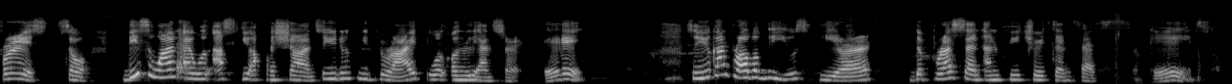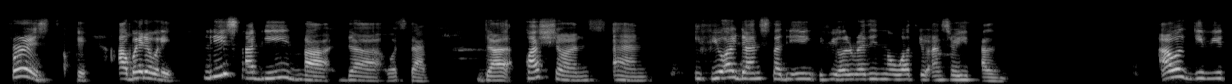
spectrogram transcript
first. So this one, I will ask you a question. So you don't need to write. You will only answer. Okay. So you can probably use here the present and future tenses. Okay. So first, okay. Oh, by the way, please study the, the what's that? The questions and if you are done studying, if you already know what your answer, you tell me. I will give you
